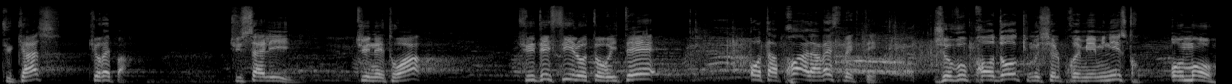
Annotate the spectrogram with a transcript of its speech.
Tu casses, tu répares. Tu salis, tu nettoies. Tu défies l'autorité, on t'apprend à la respecter. Je vous prends donc, monsieur le Premier ministre, au mot.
